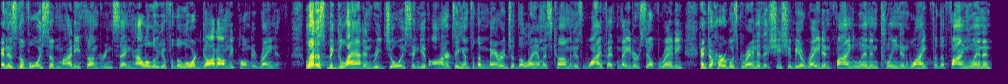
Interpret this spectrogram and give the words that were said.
and as the voice of mighty thundering, saying, Hallelujah, for the Lord God omnipotent reigneth. Let us be glad and rejoice and give honor to him, for the marriage of the Lamb is come, and his wife hath made herself ready. And to her was granted that she should be arrayed in fine linen, clean and white, for the fine linen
